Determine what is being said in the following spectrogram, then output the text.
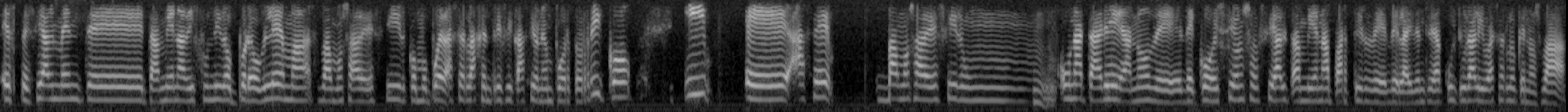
especialmente también ha difundido problemas, vamos a decir, como pueda ser la gentrificación en Puerto Rico y eh, hace, vamos a decir, una tarea ¿no? de, cohesión social también a partir de, la identidad cultural y va a ser lo que nos va,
